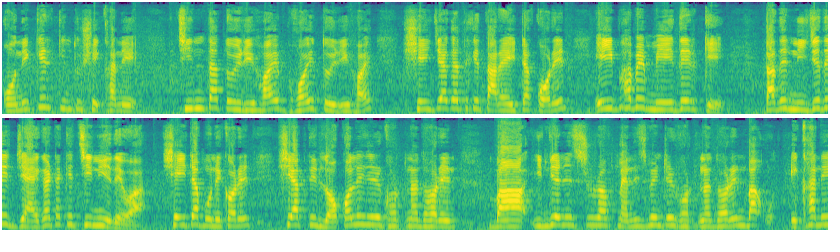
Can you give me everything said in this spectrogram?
অনেকের কিন্তু সেখানে চিন্তা তৈরি হয়, ভয় তৈরি হয়, সেই জায়গা থেকে তারা এটা করেন। এইভাবে মেয়েদেরকে তাদের নিজেদের জায়গাটাকে চিনিয়ে দেওয়া। সেইটা মনে করেন, সে আপনি ল কলেজের ঘটনা ধরেন বা ইন্ডিয়ান ইনস্টিটিউট অফ ম্যানেজমেন্টের ঘটনা ধরেন বা এখানে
